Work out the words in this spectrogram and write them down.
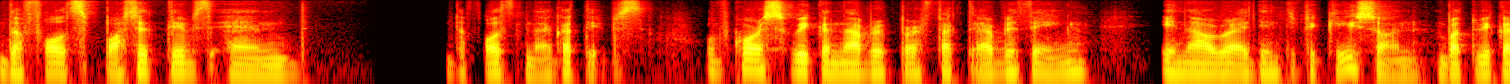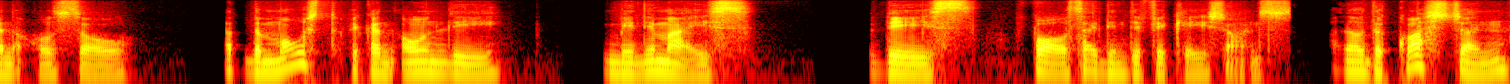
the false positives and the false negatives of course we can never perfect everything in our identification but we can also at the most we can only minimize these false identifications. Now, the question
